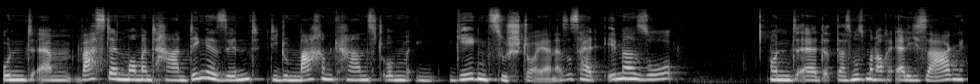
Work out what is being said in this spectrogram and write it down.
und ähm, was denn momentan Dinge sind, die du machen kannst, um gegenzusteuern. Es ist halt immer so, und äh, das muss man auch ehrlich sagen,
